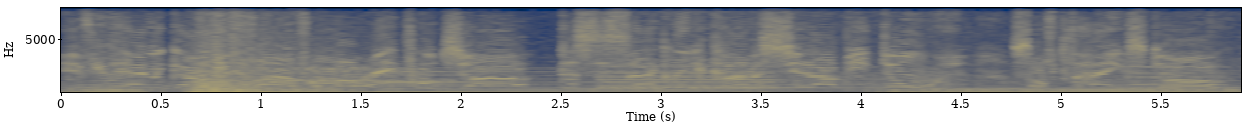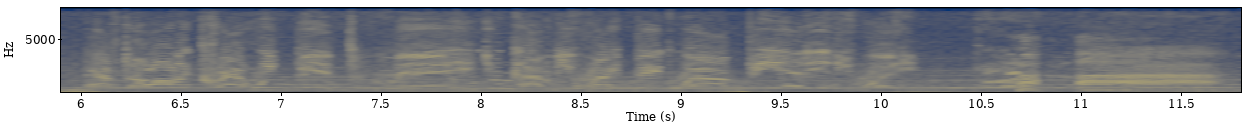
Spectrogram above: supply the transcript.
If you hadn't got me fired from my repo job, this is exactly the kind of shit I'd be doing. So thanks, dog. After all the crap we've been through, man, you got me right back where I'll be at anyway. Ha ha!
